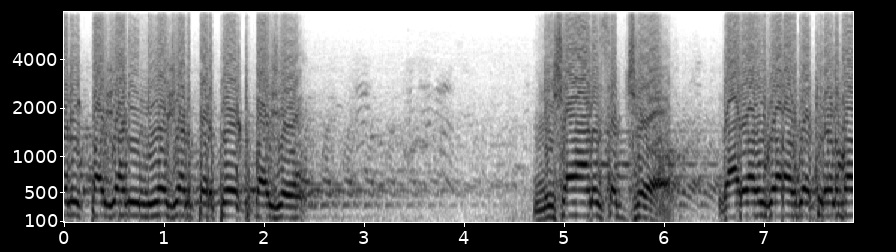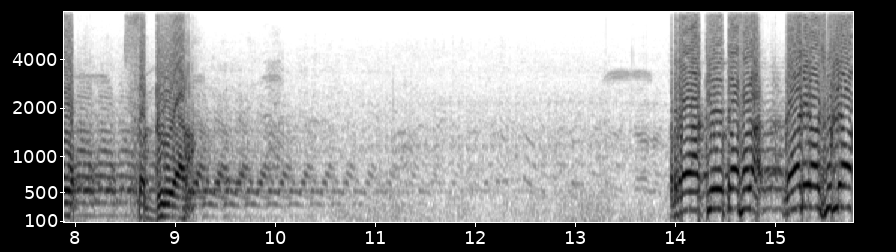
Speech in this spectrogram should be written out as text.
प्रामाणिक पाहिजे आणि नियोजन परफेक्ट पाहिजे. निशाण सज्ज. गाड्या उभ्या राहू द्या किरण भाऊ. सगळ्या. राखीव ताफा गाडी असुल्या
